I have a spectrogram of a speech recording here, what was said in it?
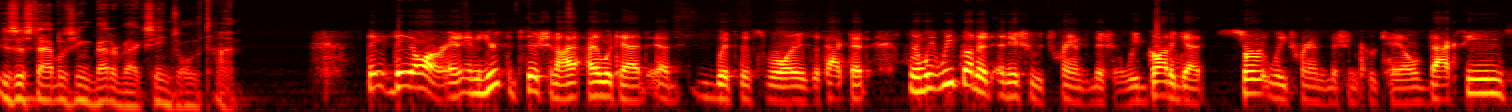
is establishing better vaccines all the time. They, they are, and, and here's the position I, I look at, at with this, Roy, is the fact that you know, we, we've got a, an issue with transmission. We've got to get certainly transmission curtailed. Vaccines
